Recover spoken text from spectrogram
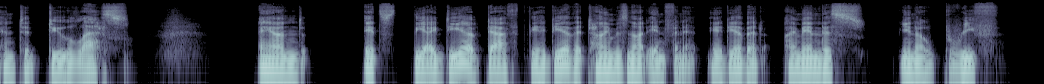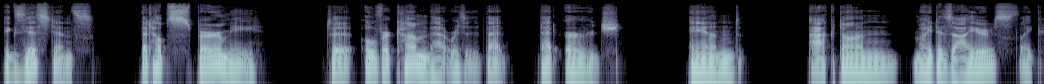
and to do less. And it's the idea of death, the idea that time is not infinite, the idea that I'm in this you know, brief existence that helps spur me to overcome that that that urge and act on my desires, like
